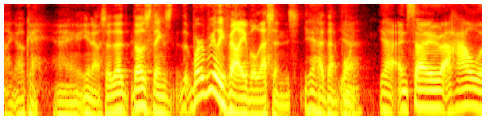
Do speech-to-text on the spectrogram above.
like okay I- you know so that those things were really valuable lessons yeah. at that point Yeah. Yeah, and so how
